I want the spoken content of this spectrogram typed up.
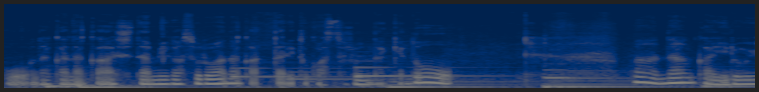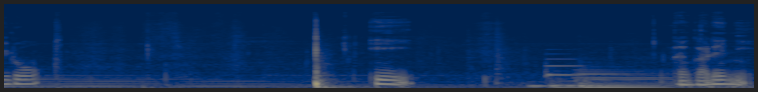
こうなかなか足並みが揃わなかったりとかするんだけどまあなんかいろいろいい流れに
